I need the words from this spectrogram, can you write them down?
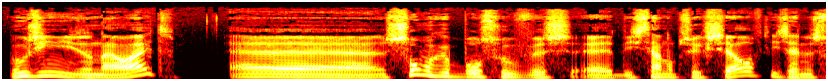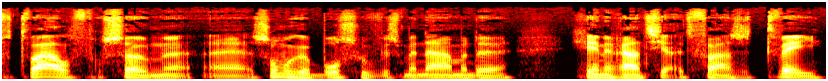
Hoe zien die er nou uit? Uh, sommige boshoevers uh, die staan op zichzelf, die zijn dus voor 12 personen. Uh, sommige boshoevers, met name de generatie uit fase 2,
